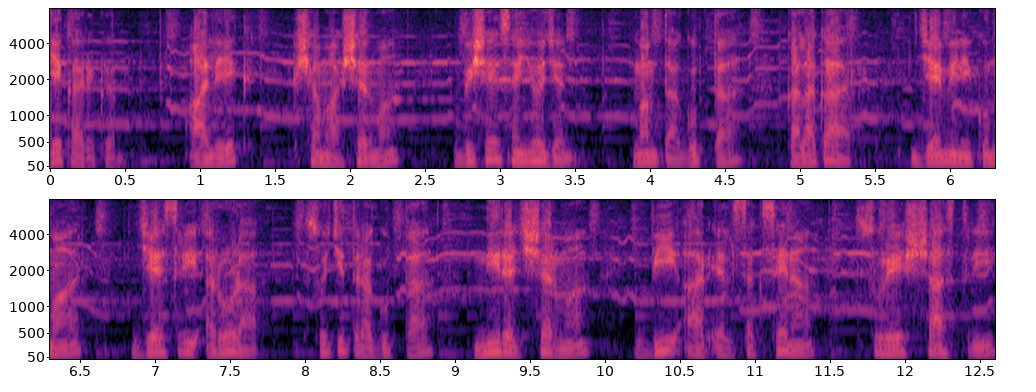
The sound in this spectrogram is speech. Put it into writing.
ये कार्यक्रम। आलेख, क्षमा शर्मा, विषय संयोजन, ममता गुप्ता, कलाकार, Jaimini Kumar, Jayashree Arora, Suchitra Gupta, Neeraj Sharma, B R L Saxena, Suresh Shastri,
